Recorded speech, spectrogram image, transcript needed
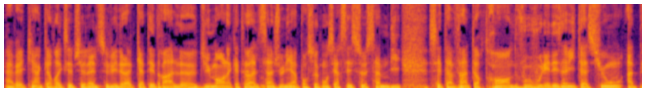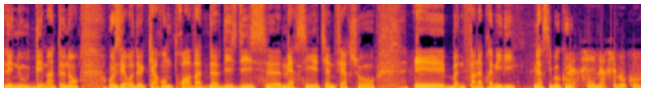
Avec un cadre exceptionnel, celui de la cathédrale du Mans, la cathédrale Saint-Julien pour ce concert, c'est ce samedi. C'est à 20h30. Vous voulez des invitations? Appelez-nous dès maintenant au 02 43 29 10 10. Merci Étienne Ferchaud et bonne fin d'après-midi. Merci beaucoup. Merci, merci beaucoup.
